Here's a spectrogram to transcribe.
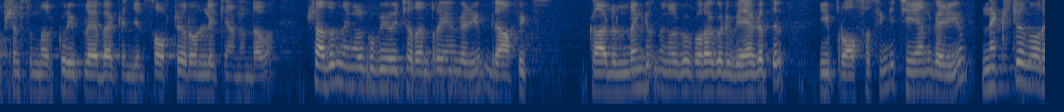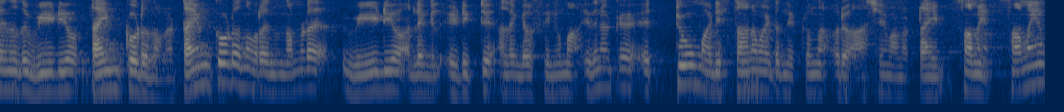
options Mercury playback engine software ഓൺലിക്കാണ് ഉണ്ടാവുക. പക്ഷെ അതും നിങ്ങൾക്ക് ഉപയോഗിച്ച് റെൻഡർ ചെയ്യാൻ കഴിയും. ഗ്രാഫിക്സ് കാർഡ് ഉണ്ടെങ്കിൽ നിങ്ങൾക്ക് കുറേ കൂടി വേഗത്തിൽ ഈ പ്രോസസ്സിങ് ചെയ്യാൻ കഴിയും. നെക്സ്റ്റ് എന്ന് പറയുന്നത് വീഡിയോ ടൈം കോഡ് എന്ന് പറയുന്നത് ടൈം കോഡ് എന്ന് പറയുന്നത് നമ്മുടെ വീഡിയോ അല്ലെങ്കിൽ എഡിറ്റ് അല്ലെങ്കിൽ സിനിമ ഇതിനൊക്കെ ഏറ്റവും അടിസ്ഥാനമായിട്ട് നിൽക്കുന്ന ഒരു ആശയമാണ് ടൈം സമയം. സമയം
